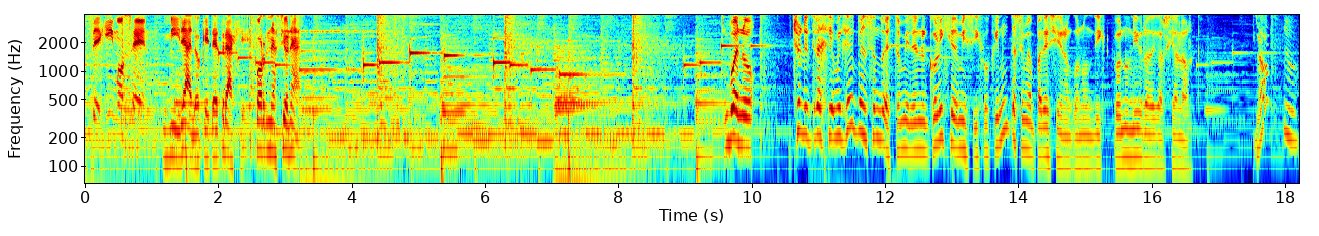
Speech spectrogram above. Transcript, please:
Seguimos en Mirá lo que te traje por Nacional. Bueno, yo le traje, me quedé pensando esto, mire, en el colegio de mis hijos, que nunca se me aparecieron con un disco, con un libro de García Lorca. ¿No? No.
